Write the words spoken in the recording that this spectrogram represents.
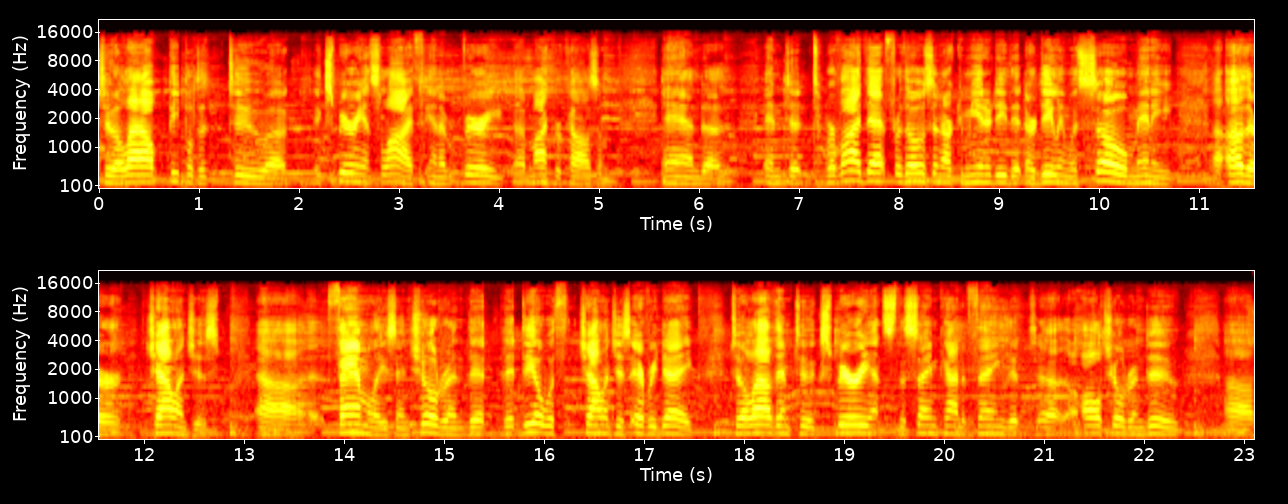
to allow people to, to uh, experience life in a very uh, microcosm and, uh, and to, to, provide that for those in our community that are dealing with so many uh, other challenges. Uh, families and children that, that deal with challenges every day to allow them to experience the same kind of thing that uh, all children do uh,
